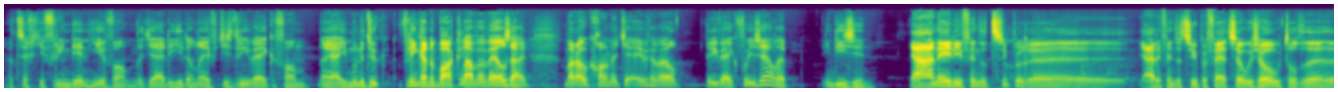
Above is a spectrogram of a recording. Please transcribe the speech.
Wat zegt je vriendin hiervan? Dat jij er hier dan eventjes drie weken van... Nou ja, je moet natuurlijk flink aan de bak, laten we wel zijn. Maar ook gewoon dat je even wel drie weken voor jezelf hebt. In die zin. Ja, nee, die vindt het super, eh, ja, die vindt het super vet. Sowieso tot, eh,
